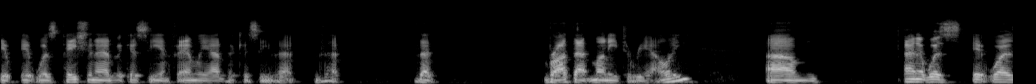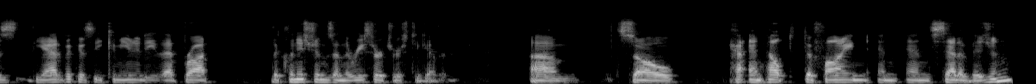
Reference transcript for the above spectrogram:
it, it was patient advocacy and family advocacy that that that brought that money to reality. Um, and it was it was the advocacy community that brought the clinicians and the researchers together. Um, so and helped define and and set a vision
